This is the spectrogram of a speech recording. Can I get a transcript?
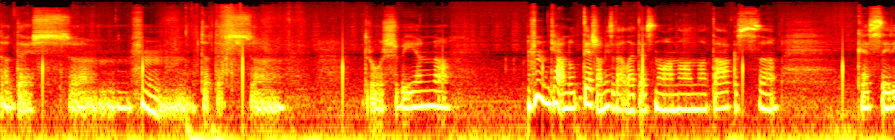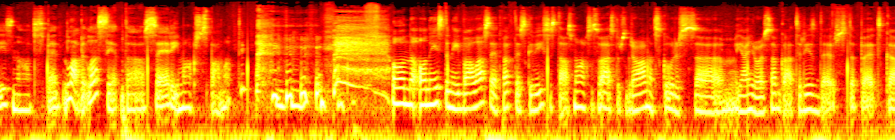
tad es, um, hmm, tad es um, droši vien, uh, jā, nu tiešām izvēlēties no, no, no tā, kas, uh, kas ir iznācis. Bet, labi, lasiet uh, sēriju Mākslas pamati. Un, un īstenībā lasiet faktiski visas tās mākslas vēstures grāmatas, kuras um, Jāņrojas apgāds ir izdevusi, tāpēc, ka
